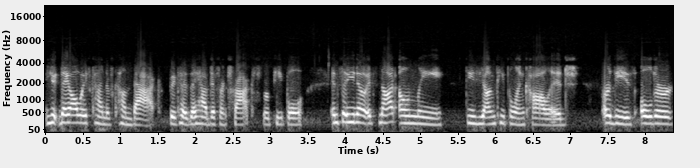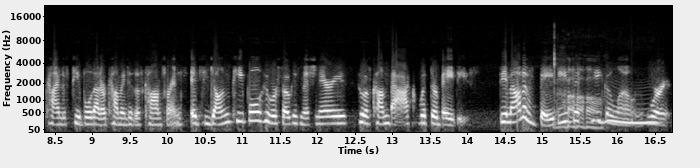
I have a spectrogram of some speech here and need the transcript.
you, they always kind of come back because they have different tracks for people. And so, you know, it's not only these young people in college or these older kind of people that are coming to this conference. It's young people who were focused missionaries who have come back with their babies. The amount of babies Oh. at Seek alone mm-hmm. were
